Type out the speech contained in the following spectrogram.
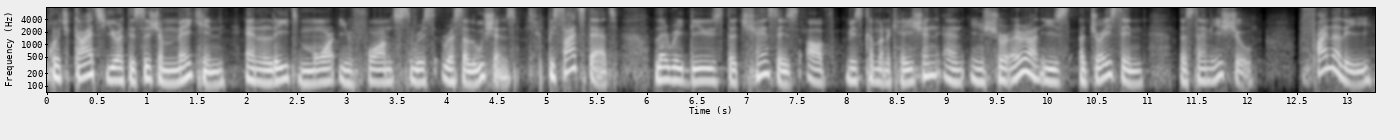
which guides your decision making and lead more informed res- resolutions. Besides that, they reduce the chances of miscommunication and ensure everyone is addressing the same issue. Finally,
